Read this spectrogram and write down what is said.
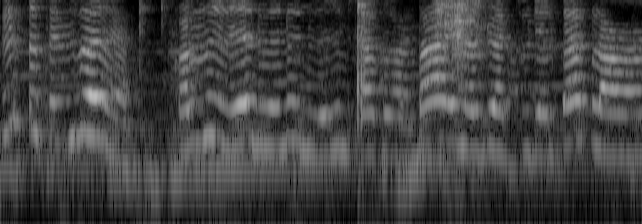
வீட்டில் செஞ்சு பாருங்க. கலந்து வேணும் வேணும்னு விரும்பி சாப்பிடுவாங்க பாய் மறுபடியும் அடுத்த வீடியோவில் பார்க்கலாம்.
